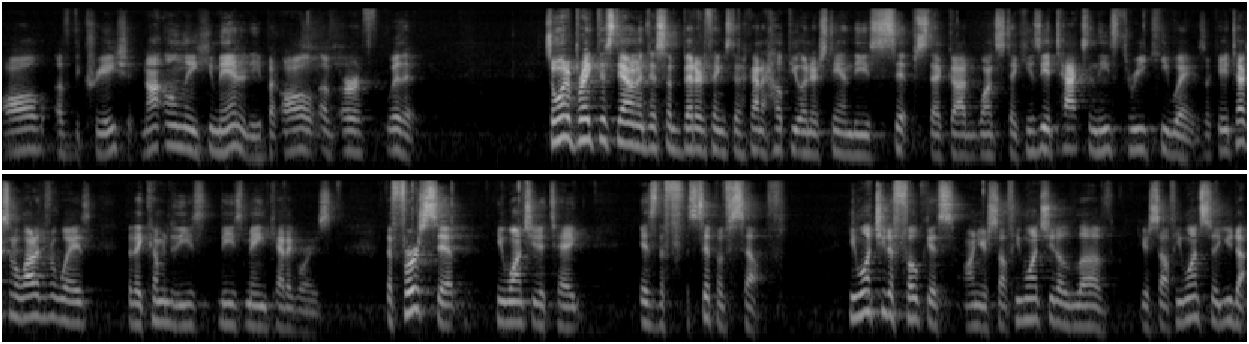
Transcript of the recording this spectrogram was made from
all of the creation, not only humanity, but all of earth with it. So I want to break this down into some better things to kind of help you understand these sips that God wants to take. Because he attacks in these three key ways. Okay, he attacks in a lot of different ways, but they come into these, these main categories. The first sip he wants you to take is the sip of self. He wants you to focus on yourself. He wants you to love yourself. He wants you to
